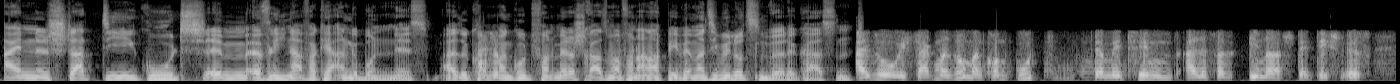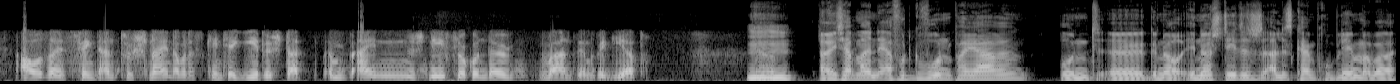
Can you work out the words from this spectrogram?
eine Stadt, die gut im öffentlichen Nahverkehr angebunden ist? Also kommt man gut von, mit der Straße mal von A nach B, wenn man sie benutzen würde, Carsten. Also ich sag mal so, man kommt gut damit hin, alles was innerstädtisch ist. Außer es fängt an zu schneien, aber das kennt ja jede Stadt. Ein Schneeflock und der Wahnsinn regiert. Mhm. Äh, Ich habe mal in Erfurt gewohnt ein paar Jahre und äh, genau, innerstädtisch ist alles kein Problem, aber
